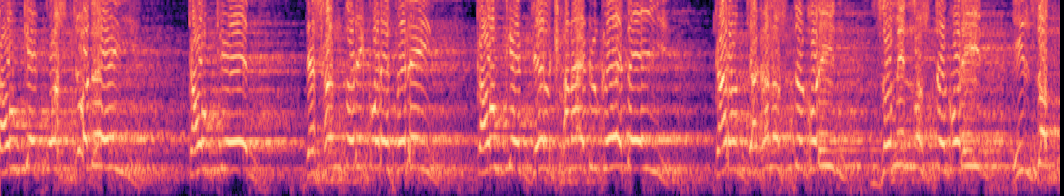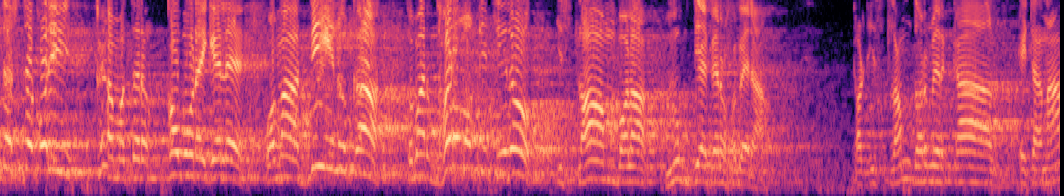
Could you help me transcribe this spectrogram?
কাউকে কষ্ট দেই, কাউকে দেশান্তরী করে ফেলি কাউকে জেলখানায় ঢুকিয়ে দেই কারোর জায়গা নষ্ট করি জমিন নষ্ট করি ইজ্জত নষ্ট করি কেয়ামতের কবরে গেলে, ওমা দিনুকা, তোমার ধর্ম কি ছিল? ইসলাম বলা মুখ দিয়ে বের হবে না। কারণ ইসলাম ধর্মের কাজ এটা না।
